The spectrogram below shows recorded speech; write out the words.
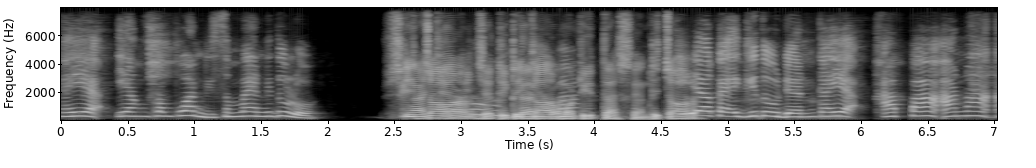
Kayak yang perempuan di semen itu loh. Dicor, dijadikan dicor. komoditas kan. Dicor. Iya kayak gitu dan kayak apa anak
